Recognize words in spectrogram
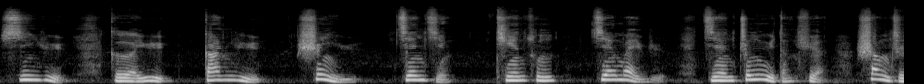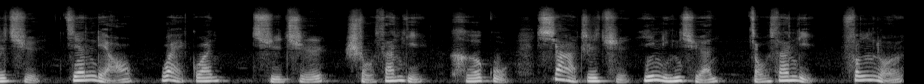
心俞、膈俞、肝俞、肾俞、肩颈、天宗、肩外俞、肩中俞等穴。上肢取肩髎、外关、曲池、手三里、合谷；下肢取阴陵泉、足三里、丰隆、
